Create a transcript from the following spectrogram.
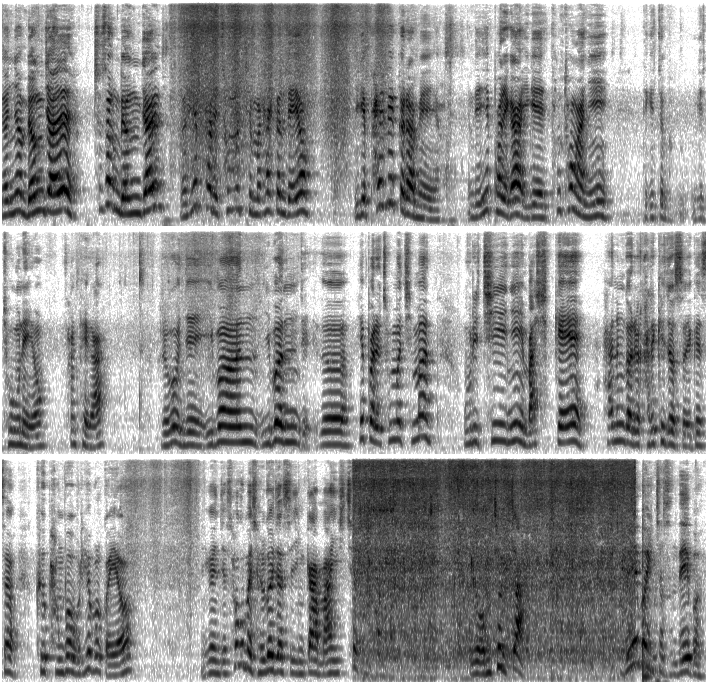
연년 명절 추석 명절 해파리 초무침을 할 건데요. 이게 800g이에요. 근데 해파리가 이게 통통하니 되게 좀 이게 좋으네요. 상태가. 그리고 이제 이번 이번 그 해파리 초무침은 우리 지인이 맛있게 하는 거를 가르쳐 줬어요. 그래서 그 방법을 해볼 거예요. 이거 이제 소금에 절거졌으니까 많이 씻혀줍니다. 이거 엄청 짜. 네번 잊혔어, 네 번.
